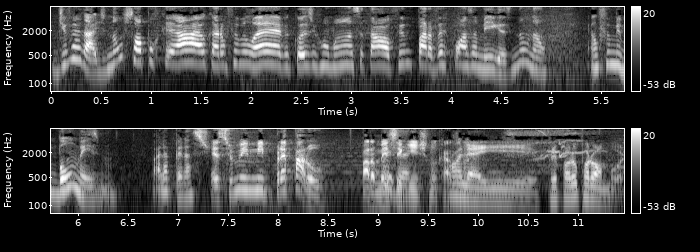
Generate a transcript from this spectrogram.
De verdade. Não só porque, ah, eu quero um filme leve, coisa de romance e tal, filme para ver com as amigas. Não, não. É um filme bom mesmo. Vale a pena assistir. Esse filme me preparou para o mês Pois é. seguinte, no caso. Olha né? aí, preparou para o amor.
